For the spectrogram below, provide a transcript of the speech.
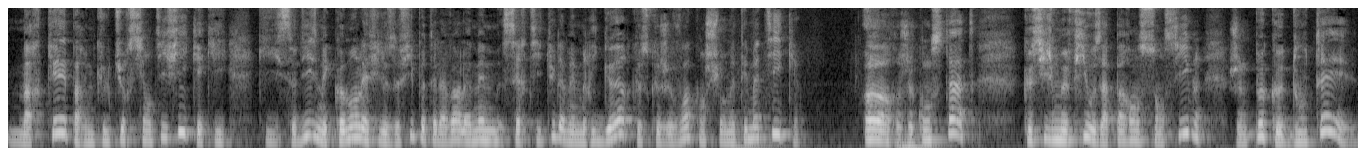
marqués par une culture scientifique et qui, se disent mais comment la philosophie peut-elle avoir la même certitude, la même rigueur que ce que je vois quand je suis en mathématiques? Or, je constate que si je me fie aux apparences sensibles, je ne peux que douter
